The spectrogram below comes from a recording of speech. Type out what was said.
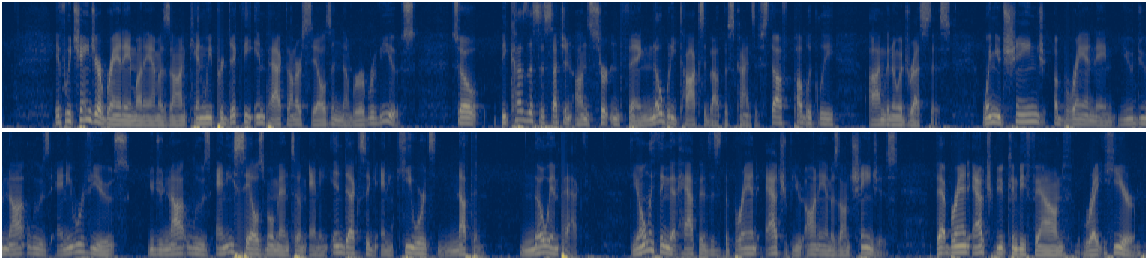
If we change our brand name on Amazon, can we predict the impact on our sales and number of reviews? So, because this is such an uncertain thing, nobody talks about this kinds of stuff publicly. I'm going to address this. When you change a brand name, you do not lose any reviews, you do not lose any sales momentum, any indexing, any keywords, nothing. No impact. The only thing that happens is the brand attribute on Amazon changes. That brand attribute can be found right here.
